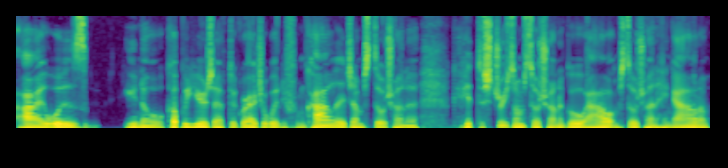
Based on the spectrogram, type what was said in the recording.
I was, you know, a couple years after graduating from college, I'm still trying to hit the streets. I'm still trying to go out. I'm still trying to hang out. I'm,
